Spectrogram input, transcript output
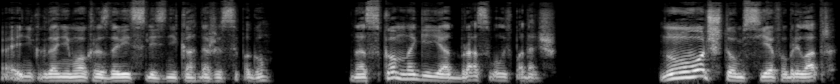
а я никогда не мог раздавить слизняка даже сапогом. Носком ноги я отбрасывал их подальше. Ну вот что, мсье Фабрилатр,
